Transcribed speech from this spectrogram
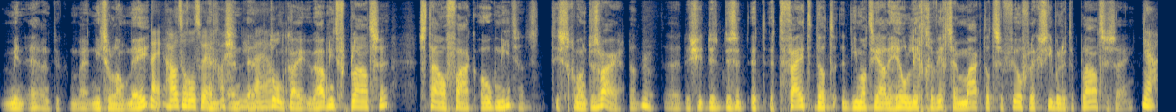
min, hè, natuurlijk maar niet zo lang mee. Nee, hout rolt weg En, als je en, niet en bijhoudt. beton kan je überhaupt niet verplaatsen. Staal vaak ook niet. Het is, gewoon te zwaar. Dat, Hm. eh, dus je, dus, dus het, het, het feit dat die materialen heel licht gewicht zijn, maakt dat ze veel flexibeler te plaatsen zijn. Ja.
